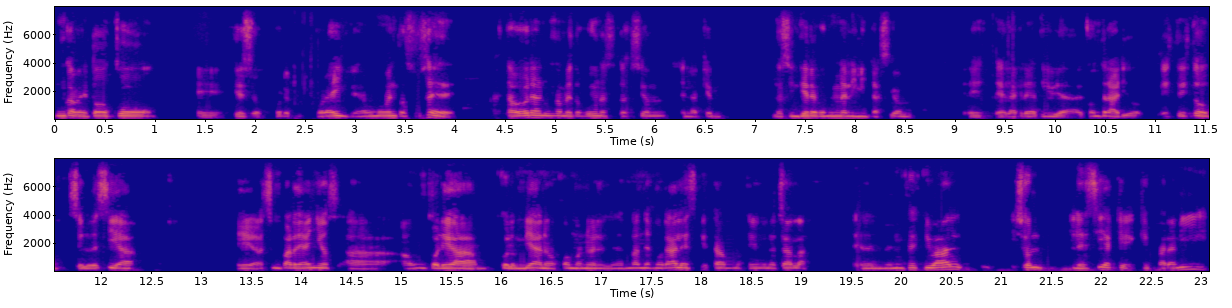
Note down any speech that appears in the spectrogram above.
nunca me tocó eh, eso, por, ahí, en algún momento sucede, hasta ahora nunca me tocó una situación en la que lo sintiera como una limitación este, a la creatividad. Al contrario, este, esto se lo decía eh, hace un par de años a, un colega colombiano, Juan Manuel Hernández Morales, que estábamos teniendo una charla en, un festival, y yo le decía que, para mí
